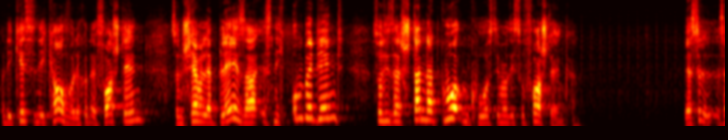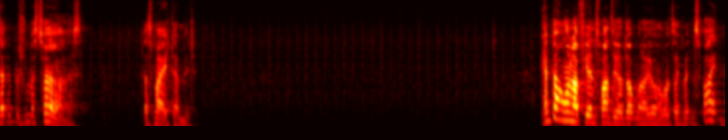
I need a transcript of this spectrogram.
und die Kiste nicht kaufe. Weil ihr könnt euch vorstellen, so ein Chevrolet Blazer ist nicht unbedingt so dieser Standard-Gurkenkurs, den man sich so vorstellen kann. Das ist halt bestimmt was Teureres. Das mache ich damit. Ich habe doch 124er Dortmunder Junge, was soll ich mit dem zweiten?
